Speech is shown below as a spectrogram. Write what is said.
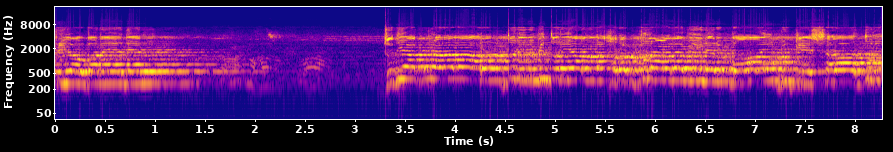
প্রিয় বানায় দেন। যদি আপনার আমার অন্তরের ভিতরে আল্লাহ রব্বুল আলামিনের ভয় ঢুকে, সারা দুনিয়ার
